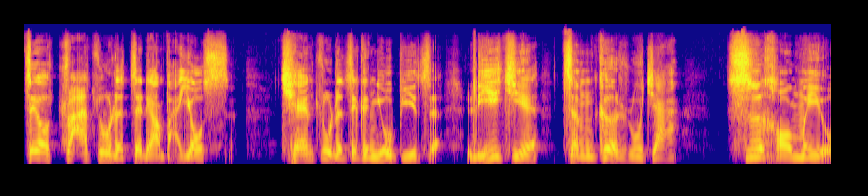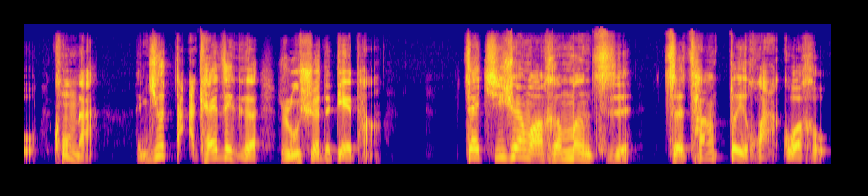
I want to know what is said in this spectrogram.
只要抓住了这两把钥匙，牵住了这个牛鼻子，理解整个儒家，丝毫没有困难。你就打开这个儒学的殿堂。在齐宣王和孟子这场对话过后。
